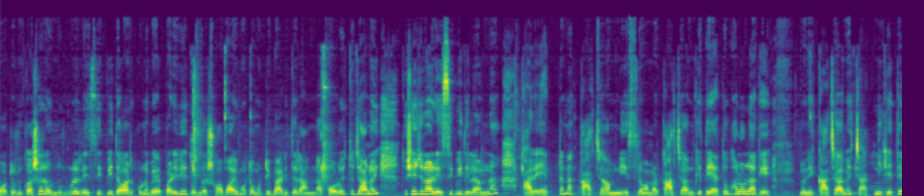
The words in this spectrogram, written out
মটন কষার অন্য রেসিপি দেওয়ার কোনো ব্যাপারই নেই, তোমরা সবাই মোটামুটি বাড়িতে রান্না করোই, তো জানোই, তো সেই জন্য রেসিপি দিলাম না। আর একটা না কাঁচা আম নিয়ে এসেছিলাম। আমার কাঁচা আম খেতে এত ভালো লাগে মানে কাঁচা আমের চাটনি খেতে।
